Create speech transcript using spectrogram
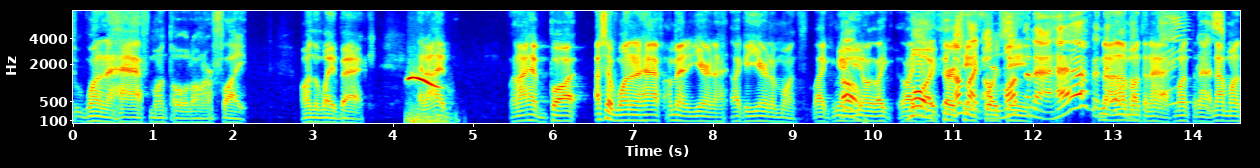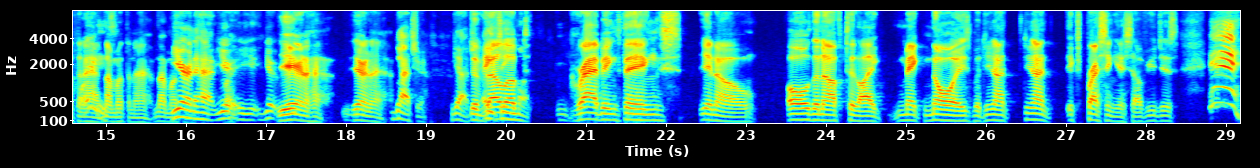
one and a half month old on our flight on the way back, and I had and I had bought. I said one and a half. I'm at a year and a like a year and a month. Like maybe Oh, you know, like like, Boy, like 13, I'm like 14. a month and a half. no, And they not a month and a half. Month and a half. Not month and a half. Not month and a half. Not month. year and a half. Year, year, year, and a half. Year and a half. Gotcha. Gotcha. 18 Developed. Grabbing things, you know, old enough to like make noise, but you're not you're not expressing yourself. You're just eh,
